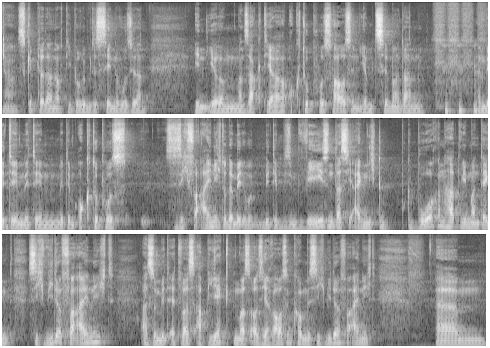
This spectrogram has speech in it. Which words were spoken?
Ja, es gibt ja dann auch die berühmte Szene, wo sie dann in ihrem, man sagt ja Oktopushaus, in ihrem Zimmer dann mit dem, mit dem, mit dem Oktopus sich vereinigt oder mit, mit diesem Wesen, das sie eigentlich ge geboren hat, wie man denkt, sich wieder vereinigt. Also mit etwas Abjekten, was aus ihr rausgekommen ist, sich wieder vereinigt. Ähm,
